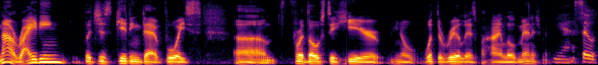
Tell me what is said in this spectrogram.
not writing, but just getting that voice um, for those to hear, you know, what the real is behind load management. Yeah. So,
